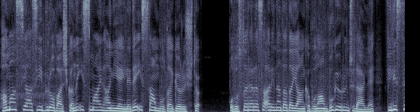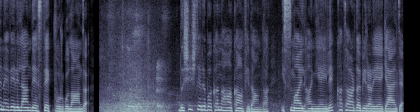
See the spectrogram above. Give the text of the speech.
Hamas Siyasi Büro Başkanı İsmail Haniye ile de İstanbul'da görüştü. Uluslararası arenada da yankı bulan bu görüntülerle Filistin'e verilen destek vurgulandı. Dışişleri Bakanı Hakan Fidan da İsmail Haniye ile Katar'da bir araya geldi.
